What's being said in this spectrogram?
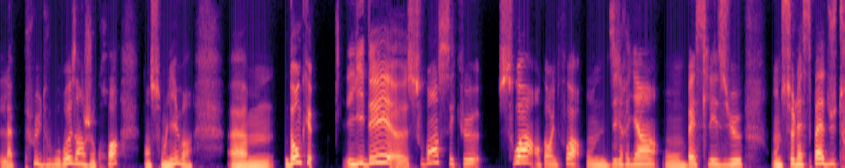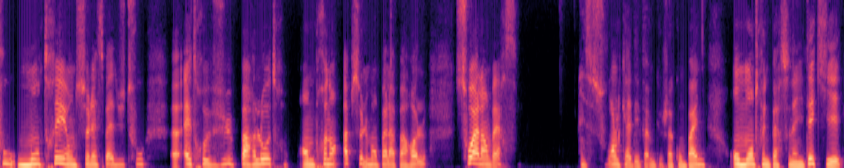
la plus douloureuse, hein, je crois, dans son livre. Euh, donc, L'idée, euh, souvent, c'est que soit, encore une fois, on ne dit rien, on baisse les yeux, on ne se laisse pas du tout montrer, on ne se laisse pas du tout euh, être vu par l'autre en ne prenant absolument pas la parole, soit à l'inverse, et c'est souvent le cas des femmes que j'accompagne, on montre une personnalité qui est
